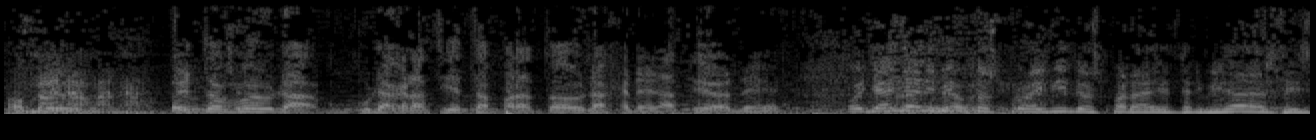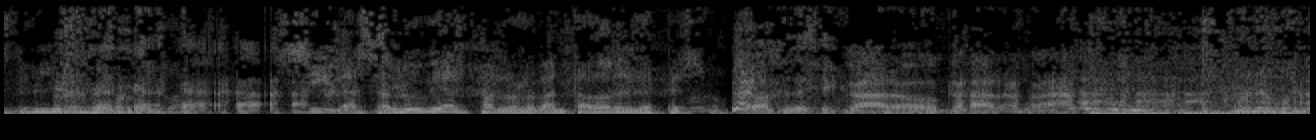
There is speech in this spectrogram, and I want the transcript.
Hombre, esto fue una, una gracieta para toda una generación, ¿eh? Oye, hay la alimentos prohibidos para determinadas disciplinas deportivas. Sí, las alubias para los levantadores de peso. No, sí, claro, claro. Bueno, bueno.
